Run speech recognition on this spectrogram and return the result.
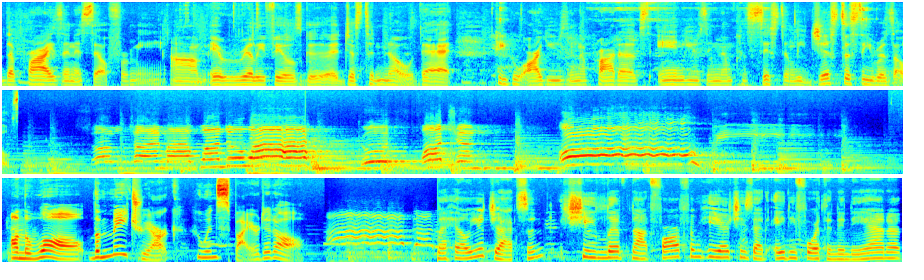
the prize in itself for me. Um, it really feels good just to know that people are using the products and using them consistently just to see results. Sometime I wonder why good fortune On the wall, the matriarch who inspired it all. Mahalia Jackson. She lived not far from here. She's at 84th in Indiana.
